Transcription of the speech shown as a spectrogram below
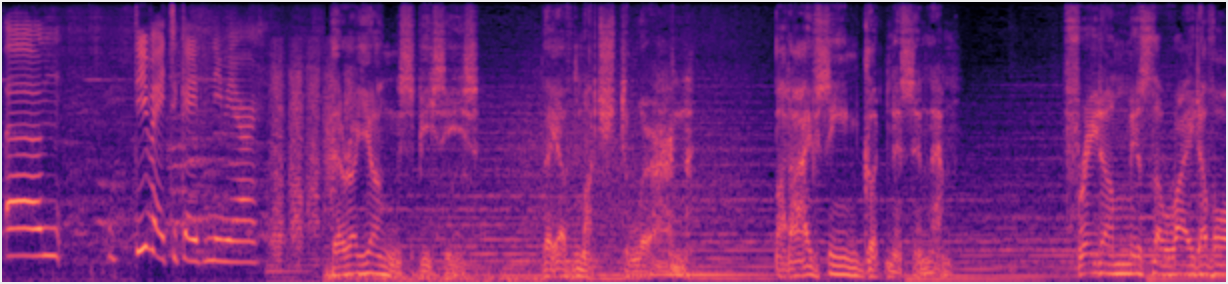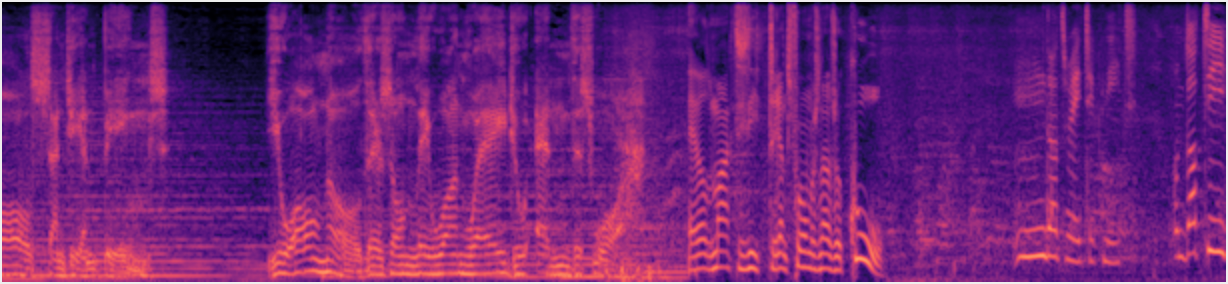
Ehm, die weet ik even niet meer. They're a young species. They have much to learn. But I've seen goodness in them. Freedom is the right of all sentient beings. You all know there's only one way to end this war. En wat maakt die Transformers nou zo cool? Mm, dat weet ik niet. Omdat die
